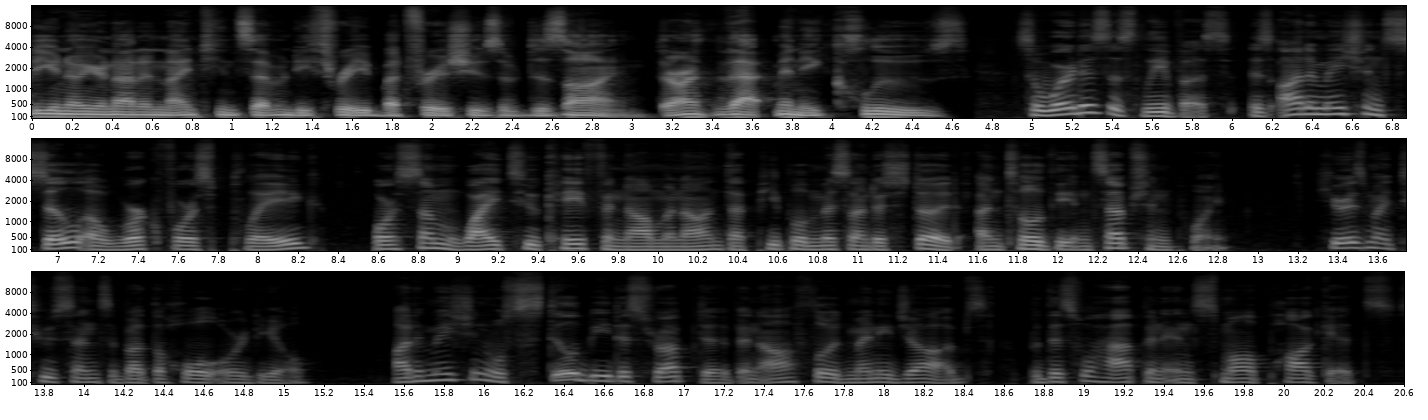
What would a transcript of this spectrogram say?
do you know you're not in 1973, but for issues of design? There aren't that many clues. So, where does this leave us? Is automation still a workforce plague or some Y2K phenomenon that people misunderstood until the inception point? Here's my two cents about the whole ordeal. Automation will still be disruptive and offload many jobs, but this will happen in small pockets,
